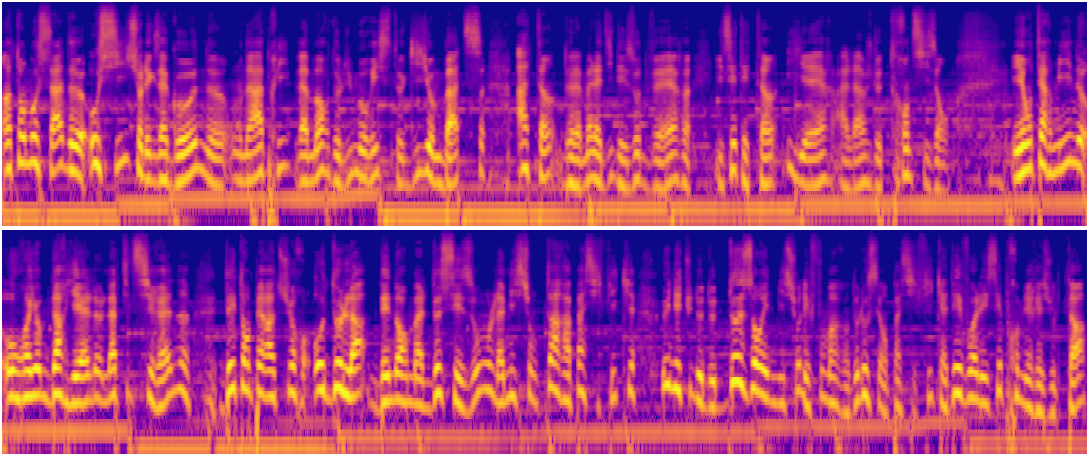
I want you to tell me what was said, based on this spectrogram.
Un temps maussade aussi sur l'Hexagone. On a appris la mort de l'humoriste Guillaume Batz, atteint de la maladie des os de verre. Il s'est éteint hier à l'âge de 36 ans. Et on termine au royaume d'Ariel, la petite sirène, des températures au-delà des normales de saison. La mission Tara Pacifique, une étude de deux ans et demi sur les fonds marins de l'océan Pacifique, a dévoilé ses premiers résultats.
